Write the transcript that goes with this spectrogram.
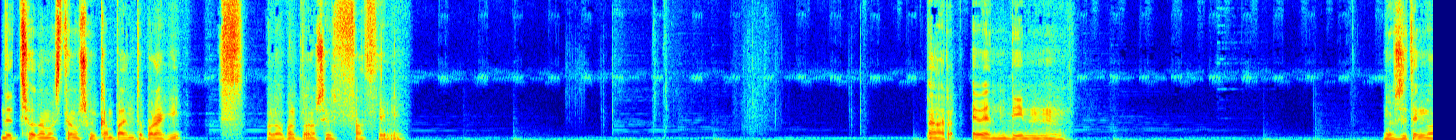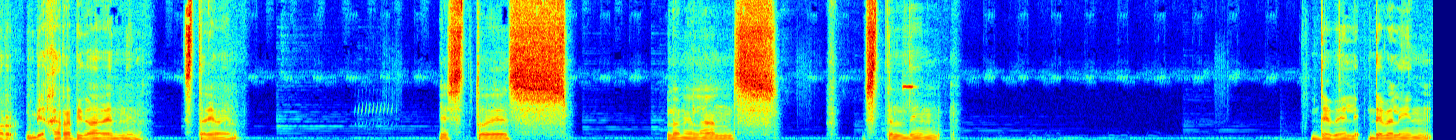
De hecho, además tenemos un campamento por aquí. Con lo cual podemos ir fácil. A ver, Evendin. No sé si tengo viaje rápido a Evendin. Estaría bien. Esto es. Lonelans. Steldin. Debel- Debelin.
